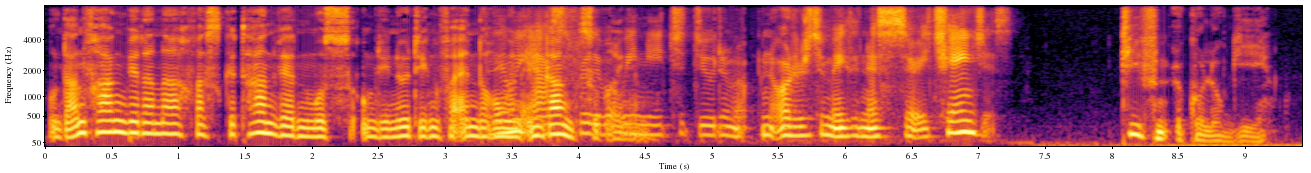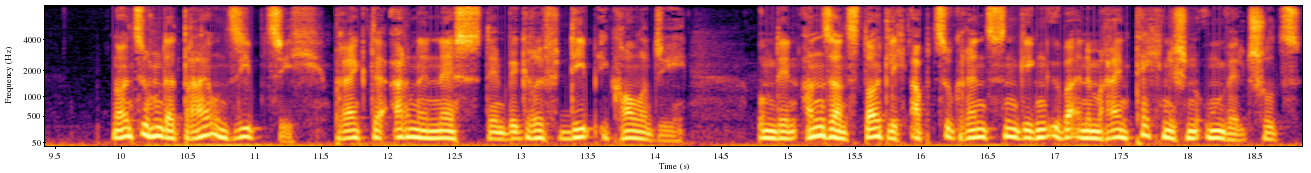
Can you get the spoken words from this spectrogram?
Und dann fragen wir danach, was getan werden muss, um die nötigen Veränderungen in Gang zu bringen. Tiefenökologie. 1973 prägte Arne Ness den Begriff Deep Ecology – um den Ansatz deutlich abzugrenzen gegenüber einem rein technischen Umweltschutz,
